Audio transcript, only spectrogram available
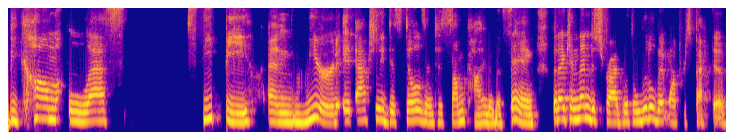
become less seepy and weird, it actually distills into some kind of a thing that I can then describe with a little bit more perspective.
